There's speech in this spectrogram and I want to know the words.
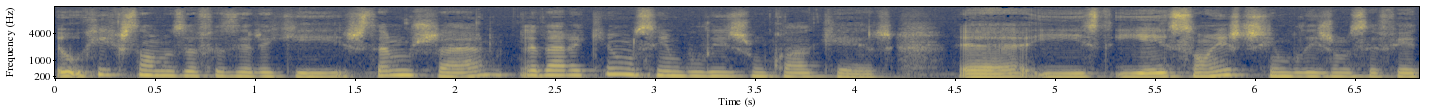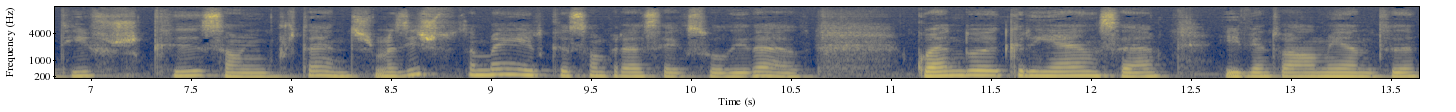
O que é que estamos a fazer aqui? Estamos já a dar aqui um simbolismo qualquer uh, e, e são estes simbolismos afetivos que são importantes, mas isto também é educação para a sexualidade. Quando a criança, eventualmente, uh,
